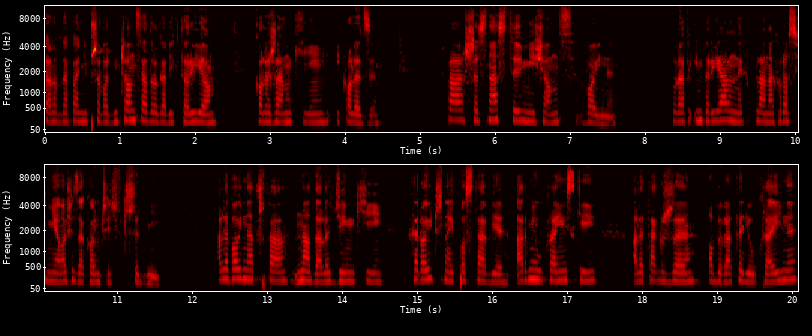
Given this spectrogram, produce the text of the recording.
Szanowna Pani Przewodnicząca, droga Wiktorio, koleżanki i koledzy. Trwa 16 miesiąc wojny, która w imperialnych planach Rosji miała się zakończyć w trzy dni. Ale wojna trwa nadal dzięki heroicznej postawie armii ukraińskiej, ale także obywateli Ukrainy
